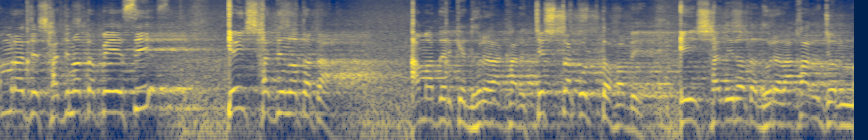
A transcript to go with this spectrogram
আমরা যে স্বাধীনতা পেয়েছি, এই স্বাধীনতাটা আমাদেরকে ধরে রাখার চেষ্টা করতে হবে এই স্বাধীনতা ধরে রাখার জন্য।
